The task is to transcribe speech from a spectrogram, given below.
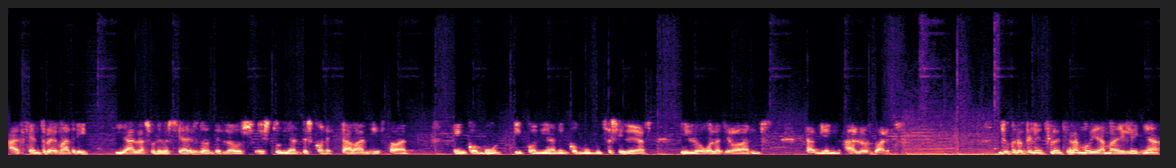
al centro de Madrid y a las universidades donde los estudiantes conectaban y estaban en común y ponían en común muchas ideas y luego las llevaban también a los bares. Yo creo que la influencia de la movida madrileña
